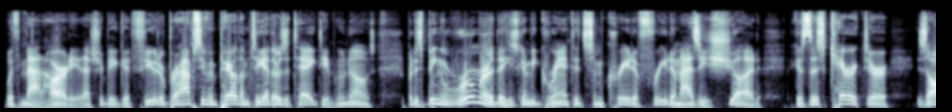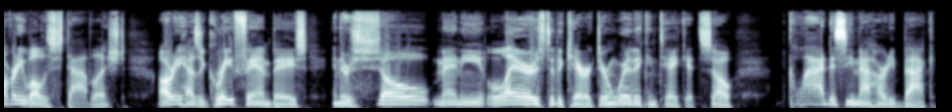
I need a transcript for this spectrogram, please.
with Matt Hardy. That should be a good feud, or perhaps even pair them together as a tag team. Who knows? But it's being rumored that he's going to be granted some creative freedom, as he should, because this character is already well established, already has a great fan base, and there's so many layers to the character and where they can take it. So glad to see Matt Hardy back,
